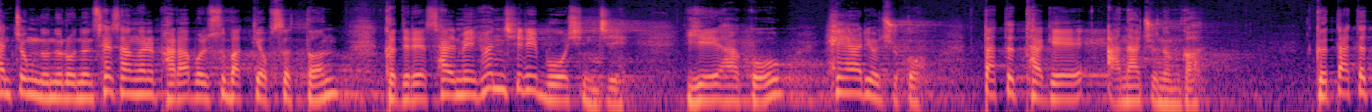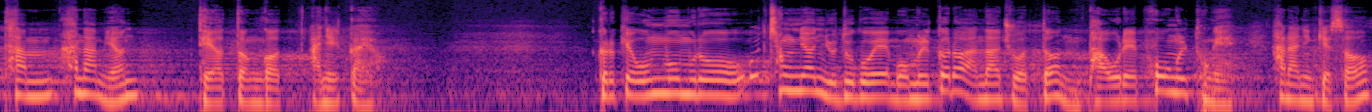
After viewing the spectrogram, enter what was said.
한쪽 눈으로는 세상을 바라볼 수밖에 없었던 그들의 삶의 현실이 무엇인지 이해하고 헤아려 주고 따뜻하게 안아주는 것. 그 따뜻함 하나면 되었던 것 아닐까요? 그렇게 온몸으로 청년 유두고의 몸을 끌어안아 주었던 바울의 포옹을 통해 하나님께서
